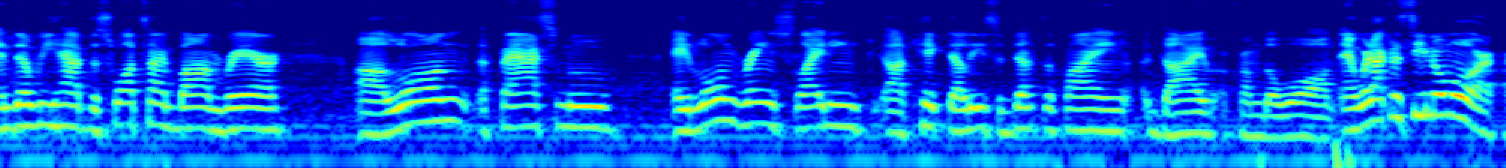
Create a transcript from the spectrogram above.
And then we have the Swanton Bomb rare, uh, long, fast move, a long range sliding uh, kick that leads to death defying dive from the wall. And we're not going to see no more.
